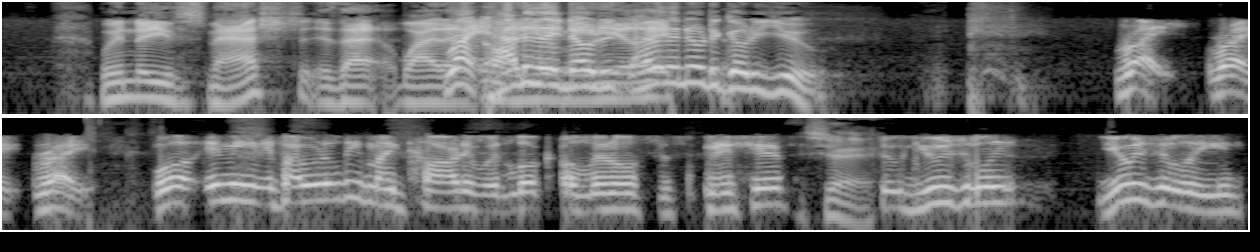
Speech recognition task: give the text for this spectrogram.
window you've smashed? Is that why they Right? call How do you they know? To, how do they know to go to you? Right, right, right. Well, I mean, if I were to leave my card, it would look a little suspicious. Sure. So usually, usually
